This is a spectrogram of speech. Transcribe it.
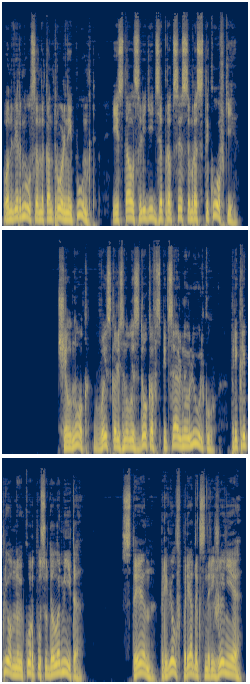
он вернулся на контрольный пункт и стал следить за процессом расстыковки. Челнок выскользнул из дока в специальную люльку, прикрепленную к корпусу доломита. Стэн привел в порядок снаряжение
